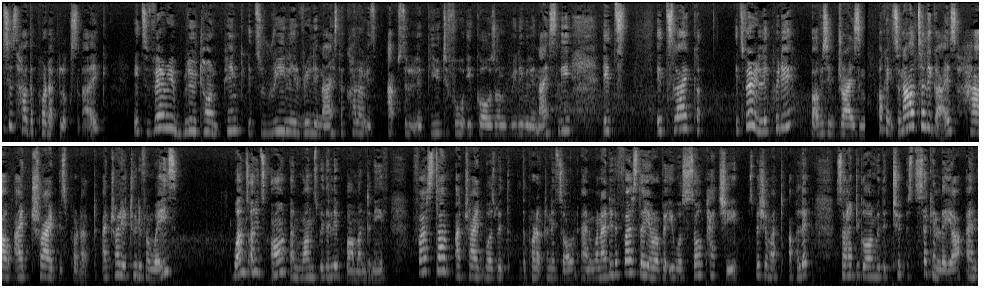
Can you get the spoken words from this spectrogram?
This is how the product looks like it's very blue tone pink. It's really really nice. The color is absolutely beautiful. It goes on really really nicely. It's it's like it's very liquidy but obviously it dries. Okay so now I'll tell you guys how I tried this product. I tried it two different ways once on its own and once with a lip balm underneath First time I tried was with the product on its own and when I did the first layer of it, it was so patchy, especially on my upper lip. So I had to go on with the two, second layer and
